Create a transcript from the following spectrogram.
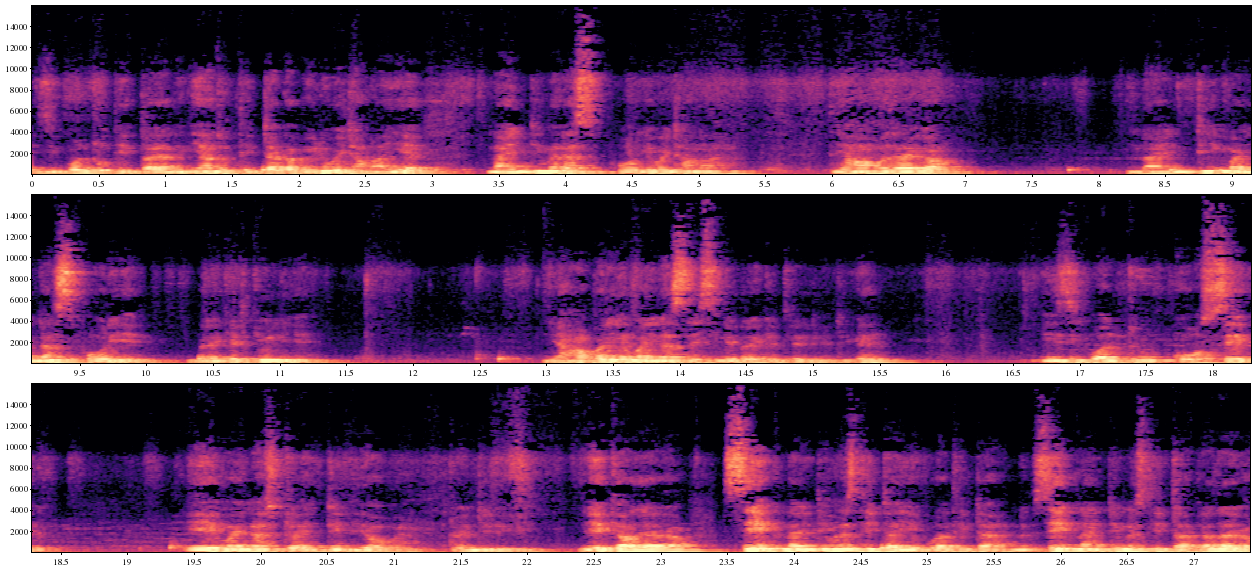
is equal to theta, यानी कि यहाँ जो थीटा का वैल्यू बैठाना है, ये नाइनटी माइनस फोर ए बैठाना है। तो यहाँ हो जाएगा ninety minus four A bracket क्यों लिए? यहाँ पर ये माइनस है, इसलिए ब्रैकेट ले लिए, ठीक है? Is equal to cosec A minus twenty दिया हुआ है, ट्वेंटी डिग्री। ये क्या हो जाएगा? सेक 90 माइनस थीटा, ये पूरा थीटा सेक 90 माइनस थीटा क्या हो जाएगा?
